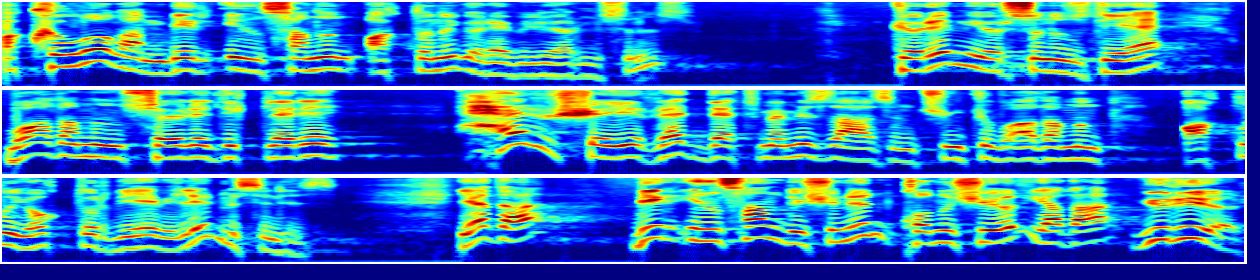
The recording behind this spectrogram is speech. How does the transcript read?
akıllı olan bir insanın aklını görebiliyor musunuz? Göremiyorsunuz diye bu adamın söyledikleri her şeyi reddetmemiz lazım. Çünkü bu adamın aklı yoktur diyebilir misiniz? Ya da bir insan düşünün konuşuyor ya da yürüyor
